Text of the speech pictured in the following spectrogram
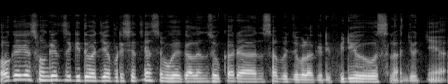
Oke guys mungkin segitu aja presetnya. Semoga kalian suka dan sampai jumpa lagi di video selanjutnya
